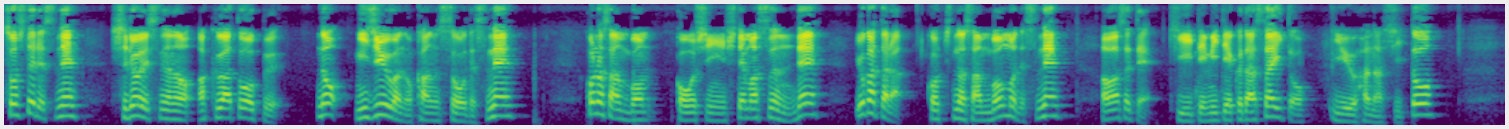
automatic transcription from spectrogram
そしてですね、白い砂のアクアトープの20話の感想ですね。この3本更新してますんで、よかったらこっちの3本もですね、合わせて聞いてみてくださいという話と、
